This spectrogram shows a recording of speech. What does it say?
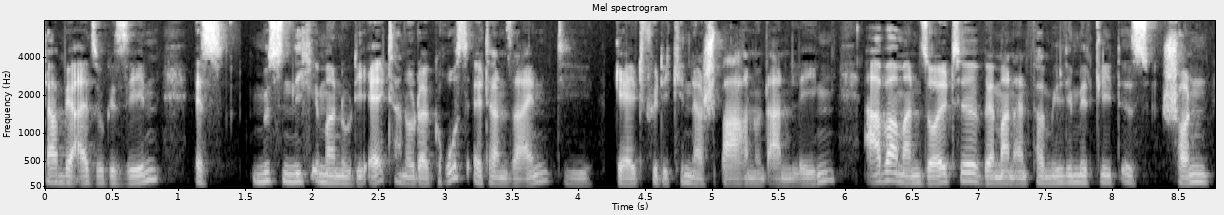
Da haben wir also gesehen, es müssen nicht immer nur die Eltern oder Großeltern sein, die Geld für die Kinder sparen und anlegen, aber man sollte, wenn man ein Familienmitglied ist, schon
